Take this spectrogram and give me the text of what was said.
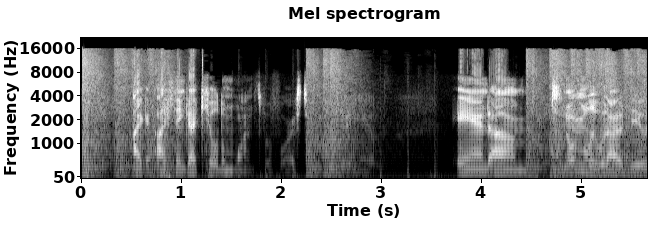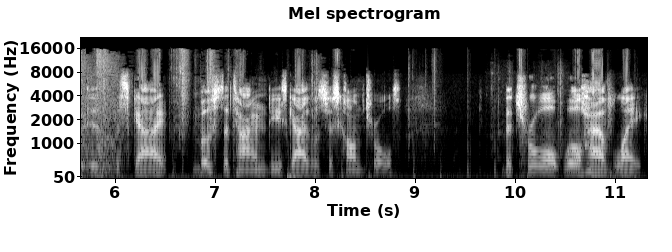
200. I, I think I killed him once before I started the video. And, um, so normally what I would do is this guy, most of the time, these guys, let's just call them trolls, the troll will have like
